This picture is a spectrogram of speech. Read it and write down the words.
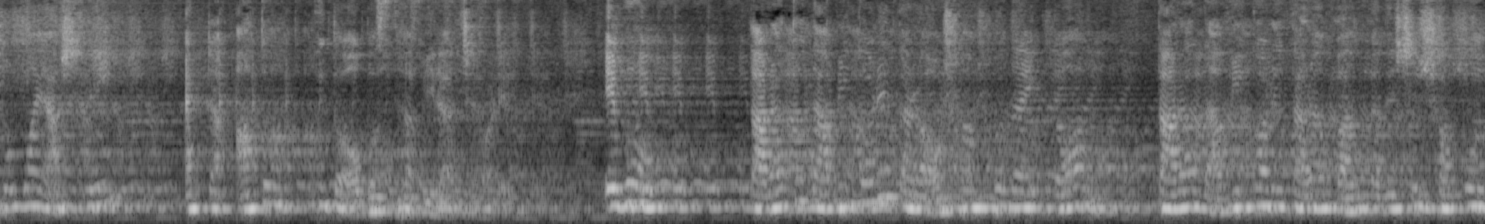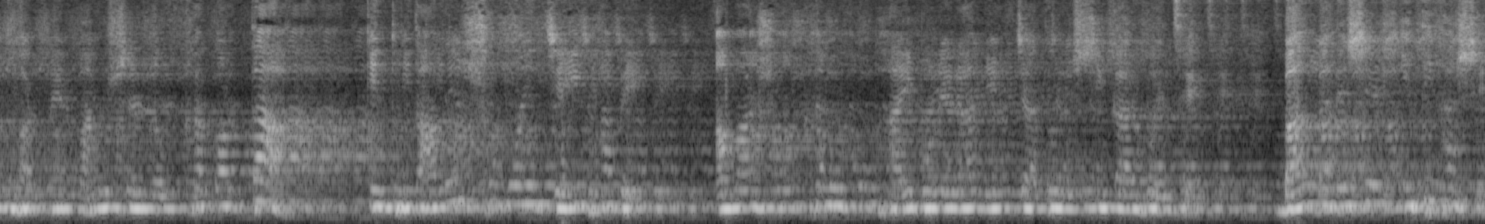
সময় আসলেই একটা আতঙ্কিত অবস্থা বিরাজ করে। এবং তারা তো দাবি করে, তারা অসাম্প্রদায়িক দল। তারা দাবি করে, তারা বাংলাদেশের সকল ধর্মের মানুষের রক্ষাকর্তা। কিন্তু তাদের সময় যেইভাবে আমার সংখ্যালঘু ভাই বোনেরা নির্যাতনের শিকার হয়েছে, বাংলাদেশের ইতিহাসে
